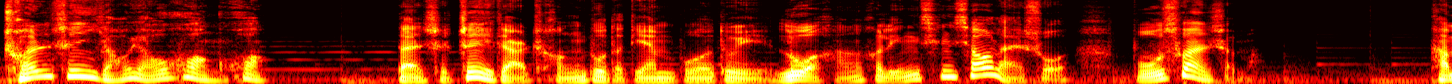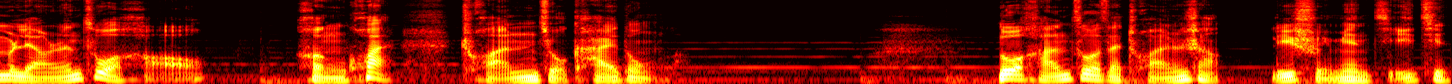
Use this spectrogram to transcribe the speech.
船身摇摇晃晃，但是这点程度的颠簸，对洛寒和林清霄来说不算什么。他们两人坐好，很快船就开动了。洛寒坐在船上，离水面极近，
